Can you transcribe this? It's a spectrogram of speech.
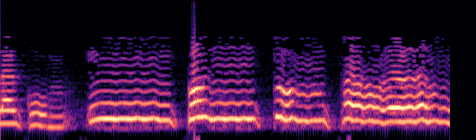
لكم إن كنتم تعلمون.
